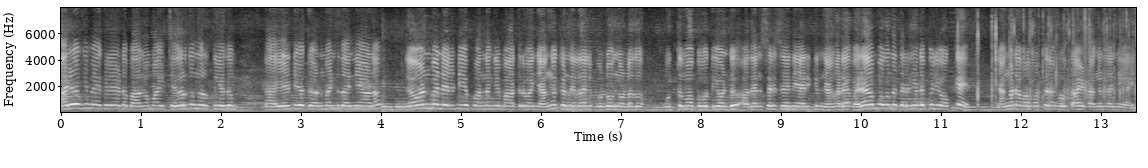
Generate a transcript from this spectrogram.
ആരോഗ്യ മേഖലയുടെ ഭാഗമായി ചേർത്ത് നിർത്തിയതും എൽ ഡി എഫ് ഗവൺമെന്റ് തന്നെയാണ്. ഗവൺമെന്റ് എൽ ഡി എഫ് വന്നെങ്കിൽ മാത്രമേ ഞങ്ങൾക്ക് നിലനിൽപ്പുള്ളൂ എന്നുള്ളത് ഉത്തമ ബോധ്യമുണ്ട്. അതനുസരിച്ച് തന്നെയായിരിക്കും ഞങ്ങളുടെ വരാൻ പോകുന്ന തെരഞ്ഞെടുപ്പിലും ഒക്കെ ഞങ്ങളുടെ പ്രവർത്തനം കൂട്ടായിട്ട് അങ്ങനെ തന്നെയായി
